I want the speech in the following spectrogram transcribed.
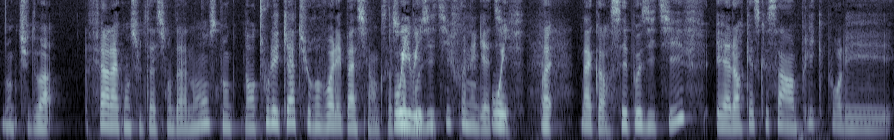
Donc, tu dois faire la consultation d'annonce. Donc, dans tous les cas, tu revois les patients, que ce soit Oui, oui. positif ou négatif. Oui, ouais. D'accord, c'est positif. Et alors, qu'est-ce que ça implique pour les,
